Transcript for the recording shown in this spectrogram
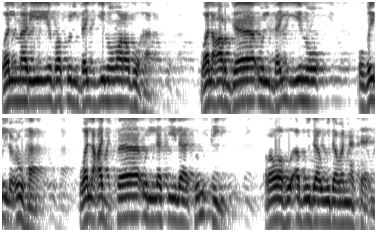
والمريضة البين مرضها والعرجاء البين ضلعها والعجفاء التي لا تنقي رواه أبو داود والنسائي.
